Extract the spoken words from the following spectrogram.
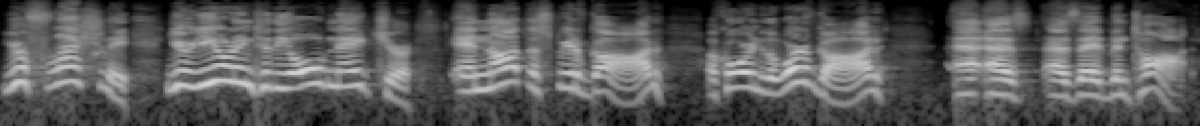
You're fleshly. You're yielding to the old nature and not the Spirit of God, according to the Word of God, as, as they had been taught.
